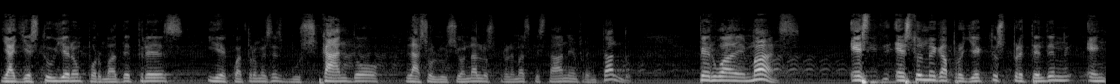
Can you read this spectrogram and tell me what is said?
y allí estuvieron por más de tres y de cuatro meses buscando la solución a los problemas que estaban enfrentando. Pero además, estos megaproyectos pretenden en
